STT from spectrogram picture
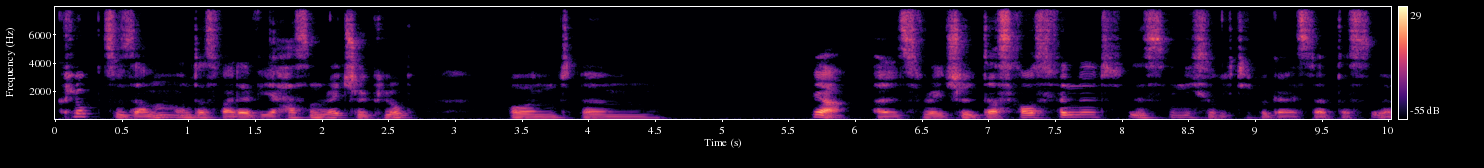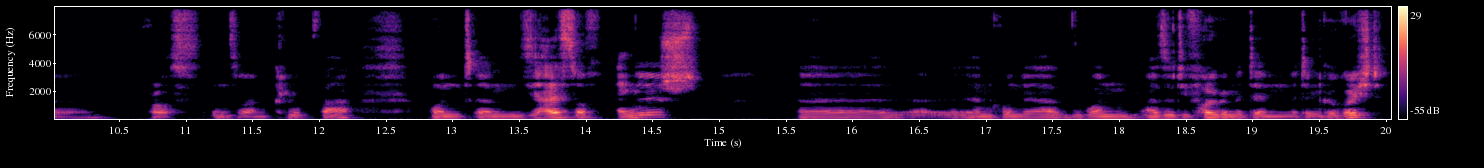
Club zusammen und das war der Wir hassen Rachel Club. Und ähm, ja, als Rachel das rausfindet, ist sie nicht so richtig begeistert, dass äh, Ross in so einem Club war. Und ähm, sie heißt auf Englisch äh, im Grunde The One, also die Folge mit dem, mit dem Gerücht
